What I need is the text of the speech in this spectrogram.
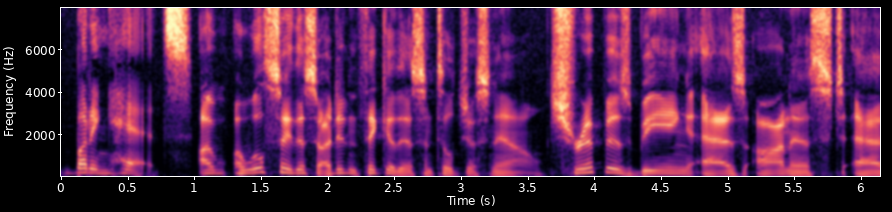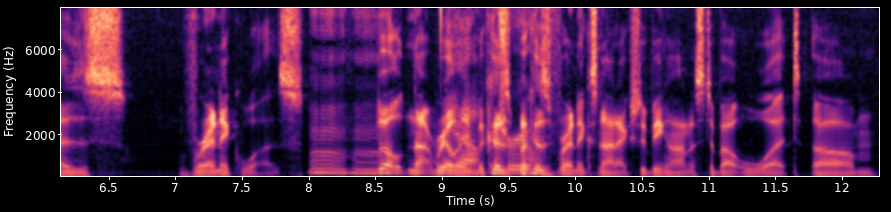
butting heads. I, I will say this. I didn't think of this until just now. Trip is being as honest as Vrennick was. Mhm. Well, not really, Yeah, because true. because Vrennick's not actually being honest about what um,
